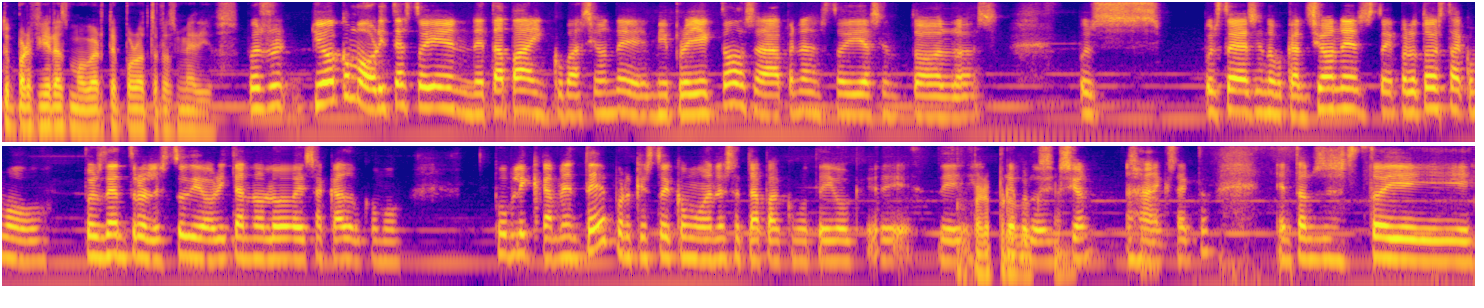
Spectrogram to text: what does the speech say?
tú prefieres moverte por otros medios? Pues yo como ahorita estoy en etapa de incubación de mi proyecto, o sea, apenas estoy haciendo todas las, pues, pues estoy haciendo canciones, pero todo está como pues dentro del estudio, ahorita no lo he sacado como públicamente porque estoy como en esa etapa, como te digo, de, de, producción. Ajá, exacto. Entonces estoy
